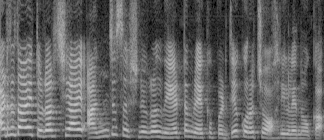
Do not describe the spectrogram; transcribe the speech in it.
അടുത്തതായി തുടർച്ചയായി അഞ്ച് സെഷനുകൾ നേട്ടം രേഖപ്പെടുത്തിയ കുറച്ച് ഓഹരികളെ നോക്കാം.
